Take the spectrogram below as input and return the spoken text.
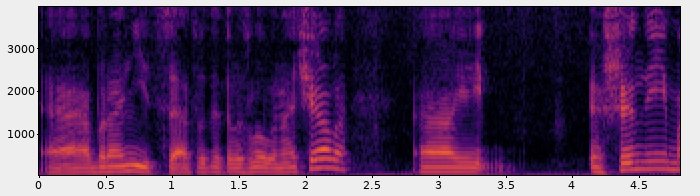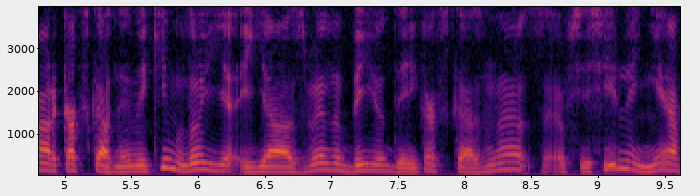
оборониться от вот этого злого начала, Шенеймар, как сказано, Элаким ло язвену биюдей, как сказано, Всесильный не,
